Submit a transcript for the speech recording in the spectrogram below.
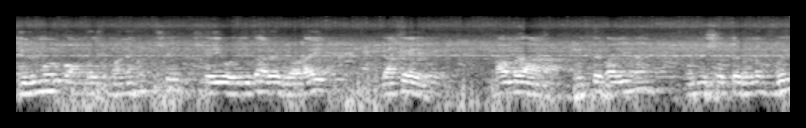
তৃণমূল কংগ্রেস মানে হচ্ছে সেই অধিকারের লড়াই যাকে আমরা ভুলতে পারি না, উনিশশো তিরানব্বই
